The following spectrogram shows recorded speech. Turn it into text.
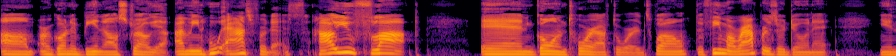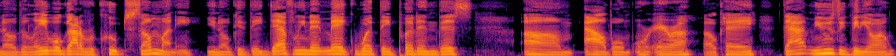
um, are going to be in Australia. I mean, who asked for this? How you flop and go on tour afterwards? Well, the female rappers are doing it. You know, the label got to recoup some money, you know, because they definitely didn't make what they put in this um album or era, okay? That music video,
